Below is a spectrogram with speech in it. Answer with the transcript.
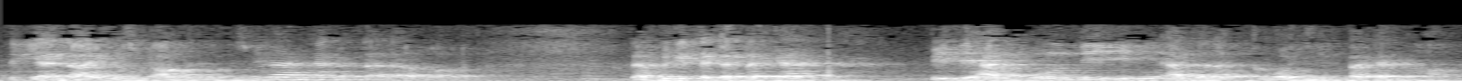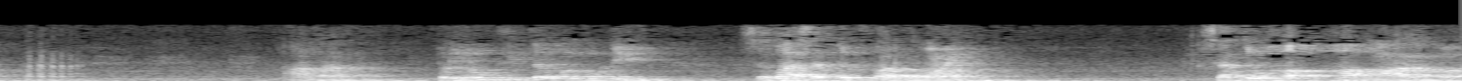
anda ribu sembilan ratus sembilan Kan? Tak ada apa Tapi kita katakan Pilihan undi ini adalah kewajipan dan hak Anak Perlu kita mengundi. Sebab satu fardu'in Satu hak Hak makna apa?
